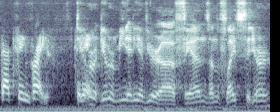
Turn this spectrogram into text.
that same price Do you today. ever do you ever meet any of your uh, fans on the flights that you're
